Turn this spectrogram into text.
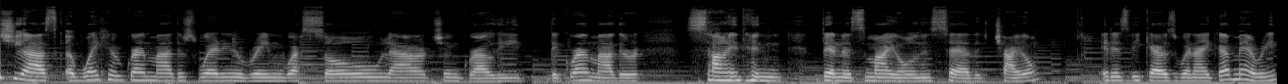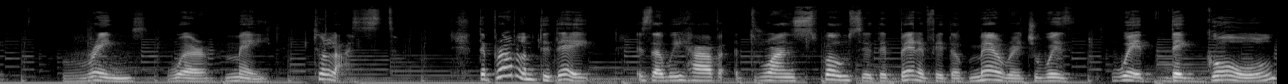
she asked why her grandmother's wedding ring was so large and crowded, the grandmother sighed and then smiled and said, Child, it is because when I got married, rings were made to last. The problem today is that we have transposed the benefit of marriage with, with the goal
